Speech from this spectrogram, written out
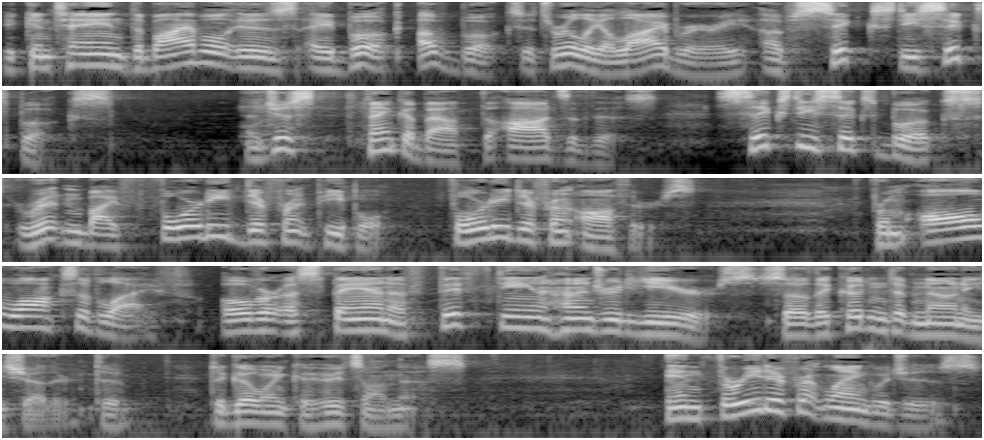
It contained, the Bible is a book of books. It's really a library of 66 books. And just think about the odds of this 66 books written by 40 different people, 40 different authors from all walks of life over a span of 1,500 years. So they couldn't have known each other to, to go in cahoots on this. In three different languages,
